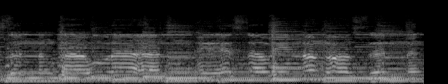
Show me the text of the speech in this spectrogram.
Seneng tawuran. Esa winongo Seneng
